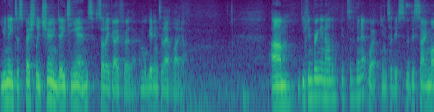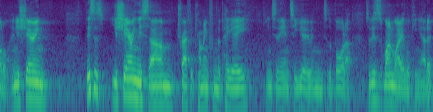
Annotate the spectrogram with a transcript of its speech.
you need to specially tune DTNs so they go further, and we'll get into that later. Um, you can bring in other bits of the network into this with this same model, and you're sharing. This is you're sharing this um, traffic coming from the PE into the NTU and into the border. So this is one way of looking at it.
